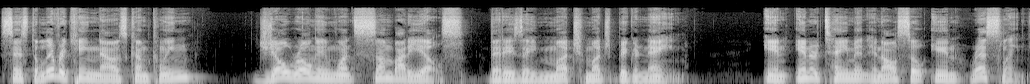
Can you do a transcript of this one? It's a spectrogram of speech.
since the Liver King now has come clean, Joe Rogan wants somebody else that is a much, much bigger name in entertainment and also in wrestling.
